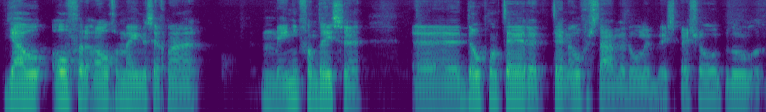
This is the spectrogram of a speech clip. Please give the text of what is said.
jouw over algemene zeg maar mening van deze uh, documentaire ten overstaande de Holiday Special. Ik bedoel,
